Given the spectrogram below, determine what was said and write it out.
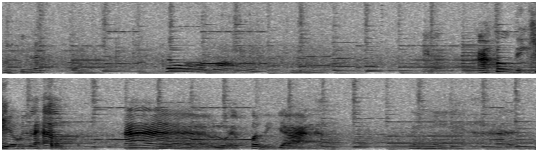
มันกินนะสบู่หอมอ้าวสีเขียวอีกแล้วอ่ารู้แอปเปิลหรือย่าเนี่ยนี่อ่าเบ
